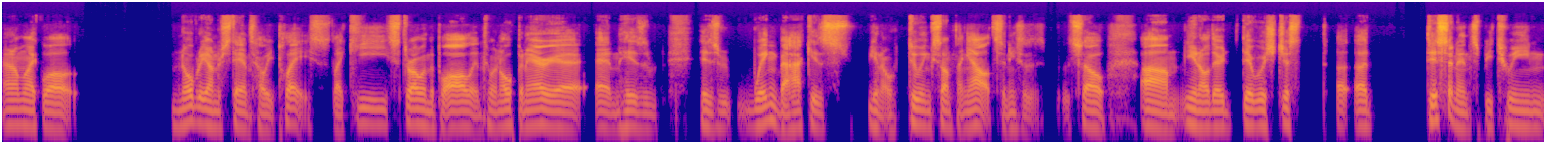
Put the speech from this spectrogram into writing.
And I'm like, "Well, nobody understands how he plays. Like he's throwing the ball into an open area, and his his wing back is you know doing something else and he says so um you know there there was just a, a dissonance between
